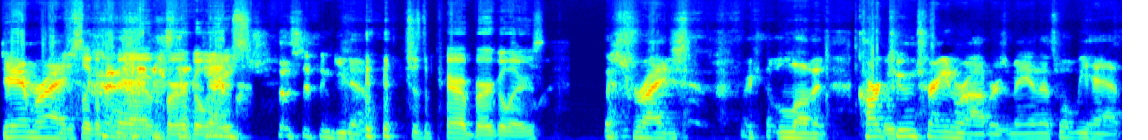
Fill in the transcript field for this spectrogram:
Damn right. just like a pair of burglars. Joseph and Guido. Just a pair of burglars. That's right. Love it. Cartoon train robbers, man. That's what we have.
